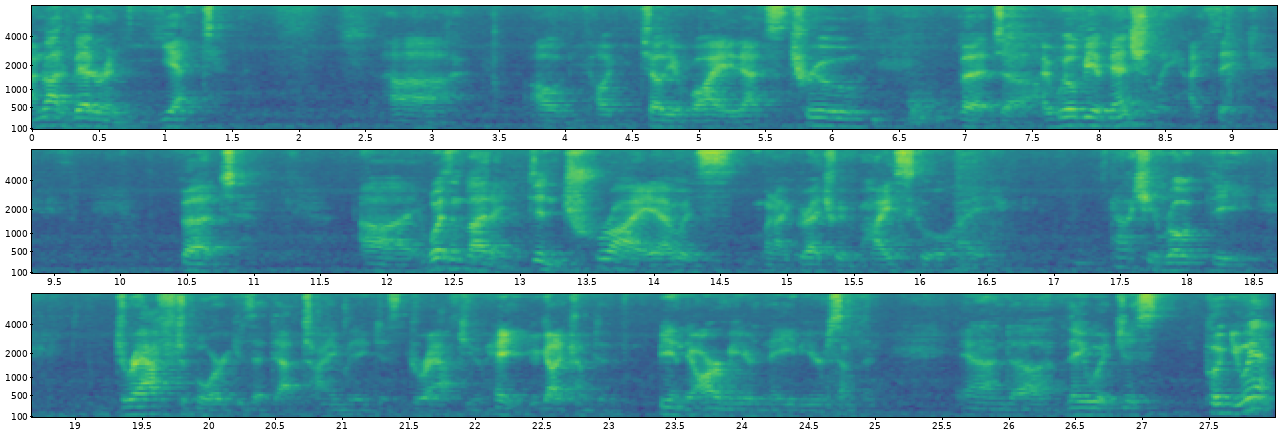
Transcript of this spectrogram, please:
I'm not a veteran yet. Uh, I'll, I'll tell you why that's true, but uh, I will be eventually, I think. But uh, it wasn't that I didn't try. I was, when I graduated from high school, I actually wrote the draft board, because at that time they just draft you, hey, you got to come to be in the Army or the Navy or something. And uh, they would just put you in.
